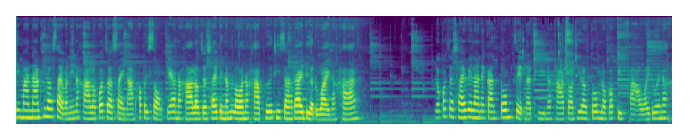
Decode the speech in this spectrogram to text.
ริมาณน้ำที่เราใส่วันนี้นะคะ เราก็จะใส่น้ำเข้าไป 2 แก้วนะคะ เราจะใช้เป็นน้ำร้อนนะคะ เพื่อที่จะได้เดือดไวนะคะ แล้วก็จะใช้เวลาในการต้ม 7 นาทีนะคะ ตอนที่เราต้มเราก็ปิดฝาไว้ด้วยนะค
